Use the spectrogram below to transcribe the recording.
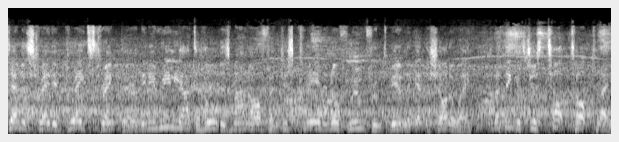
demonstrated great strength there. I mean, he really had to hold his man off and just create enough room for him to be able to get the shot away. And I think it's just top, top play.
